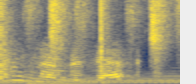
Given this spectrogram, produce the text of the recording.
I remember that.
